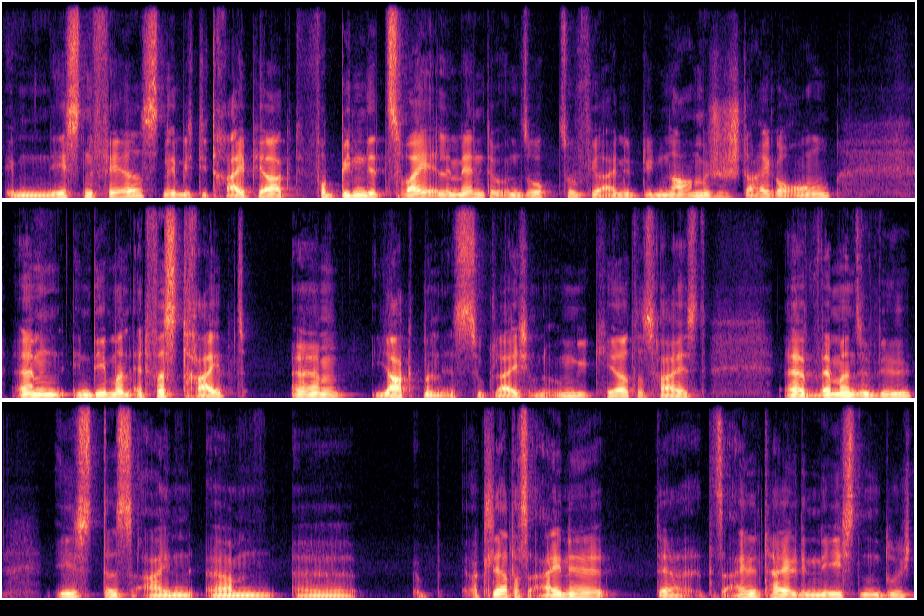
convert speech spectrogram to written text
im nächsten Vers, nämlich die Treibjagd, verbindet zwei Elemente und sorgt so für eine dynamische Steigerung. Ähm, indem man etwas treibt, ähm, jagt man es zugleich und umgekehrt. Das heißt, äh, wenn man so will, ist das ein, ähm, äh, erklärt das eine, der, das eine Teil den nächsten. Durch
